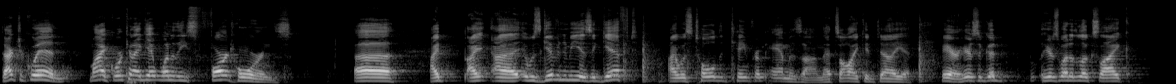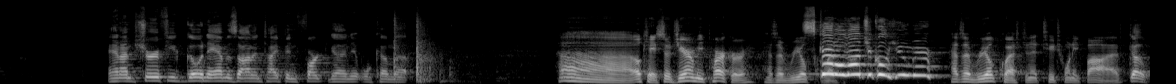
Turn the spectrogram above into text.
Dr. Quinn, Mike, where can I get one of these fart horns? Uh, I, I, uh, it was given to me as a gift. I was told it came from Amazon. That's all I can tell you. Here, here's a good. Here's what it looks like. And I'm sure if you go into Amazon and type in fart gun, it will come up. ah, okay. So Jeremy Parker has a real Scatological humor. has a real question at 225. Go.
